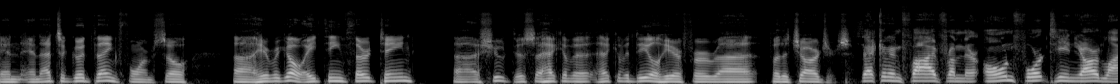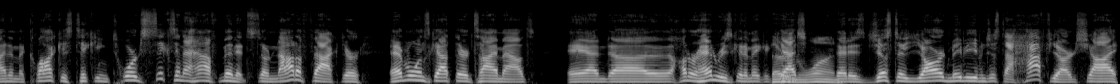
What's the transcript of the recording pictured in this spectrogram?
and and that's a good thing for him. So uh, here we go, 18-13. Uh, shoot, this is a heck of a heck of a deal here for uh, for the Chargers. Second and five from their own 14 yard line, and the clock is ticking towards six and a half minutes. So, not a factor. Everyone's got their timeouts, and uh, Hunter Henry's going to make a Third catch one. that is just a yard, maybe even just a half yard shy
